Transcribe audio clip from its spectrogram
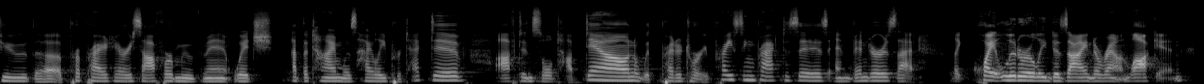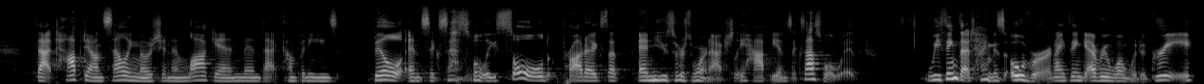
to the proprietary software movement, which at the time was highly protective, often sold top down with predatory pricing practices and vendors that like quite literally designed around lock in that top down selling motion and lock in meant that companies built and successfully sold products that end users weren't actually happy and successful with. We think that time is over, and I think everyone would agree.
